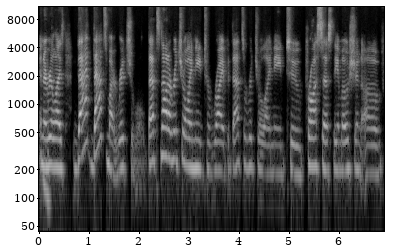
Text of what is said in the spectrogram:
And I realized that that's my ritual. That's not a ritual I need to write, but that's a ritual I need to process the emotion of,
